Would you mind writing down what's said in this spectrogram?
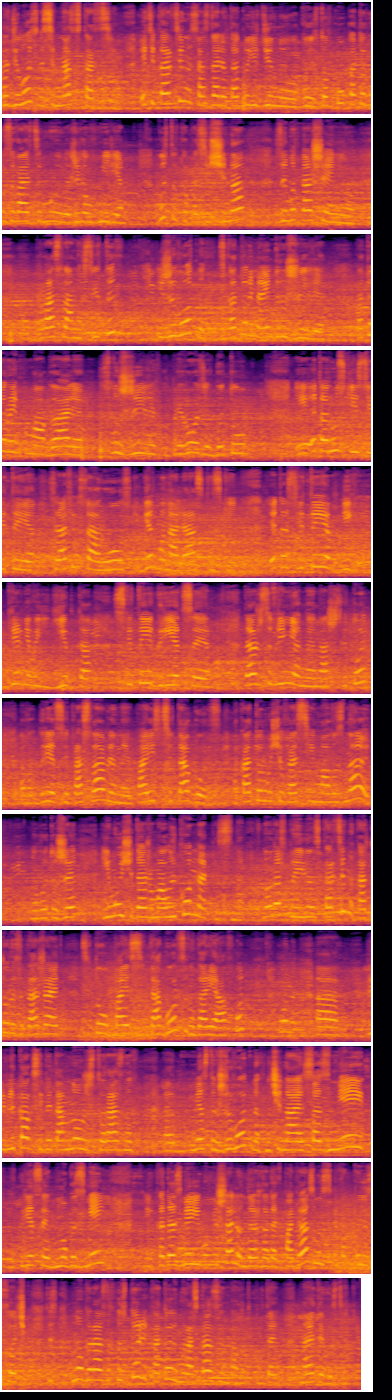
родилось 18 картин. Эти картины создали вот одну единую выставку, которая называется «Мы живем в мире». Выставка посвящена взаимоотношению православных святых и животных, с которыми они дружили, которые им помогали, служили в природе, в быту. И это русские святые, Серафим Саровский, Герман Аляскинский, это святые Древнего Египта, святые Греции, даже современный наш святой в Греции прославленный Паисий Святогорец, о котором еще в России мало знают, но вот уже ему еще даже мало икон написано. Но у нас появилась картина, которая изображает святого Паисия Святогорца на горе Афон. Он э, привлекал к себе там множество разных э, местных животных, начиная со змей, в Греции много змей. И когда змеи ему мешали, он даже иногда повязывал себе как поясочек. То есть много разных историй, которые мы рассказываем на этой выставке.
